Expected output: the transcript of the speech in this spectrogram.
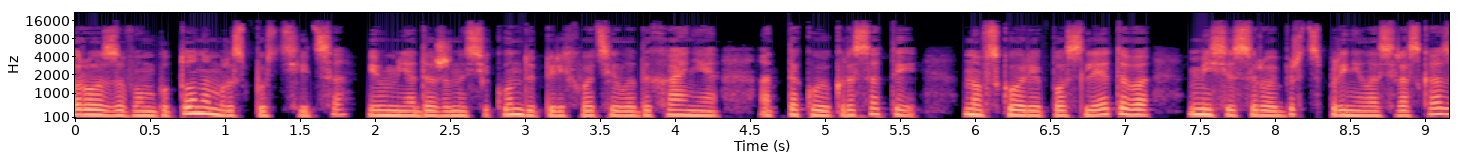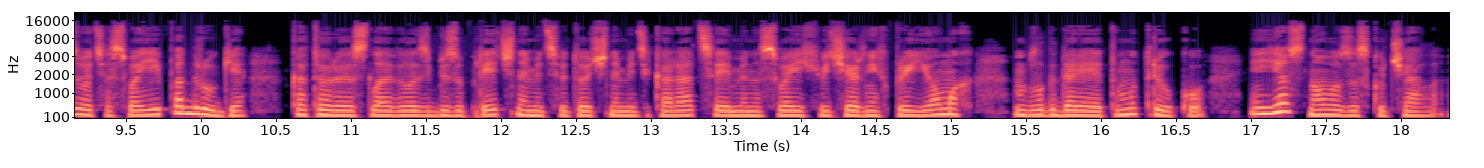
розовым бутонам распуститься, и у меня даже на секунду перехватило дыхание от такой красоты. Но вскоре после этого миссис Робертс принялась рассказывать о своей подруге, которая славилась безупречными цветочными декорациями на своих вечерних приемах благодаря этому трюку, и я снова заскучала.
